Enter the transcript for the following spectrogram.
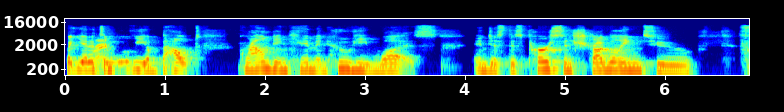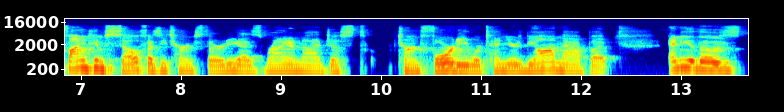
but yet it's right. a movie about grounding him and who he was and just this person struggling to find himself as he turns 30 as ryan and i just turned 40 we're 10 years beyond that. But any of those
